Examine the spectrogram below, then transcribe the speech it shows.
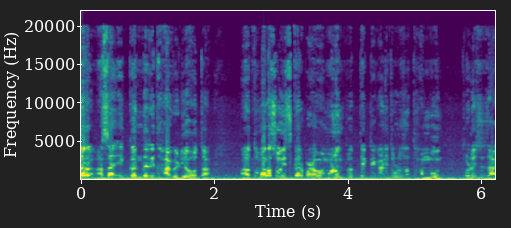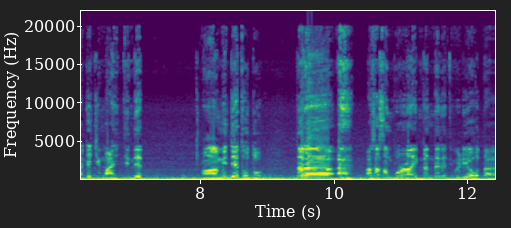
तर असा एकंदरीत हा व्हिडिओ होता. तुम्हाला सोयीस्कर पडावा म्हणून प्रत्येक ठिकाणी थोडंसं थांबून थोडीशी जागेची माहिती देत मी देत होतो. तर असा संपूर्ण एकंदरीत व्हिडिओ होता.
